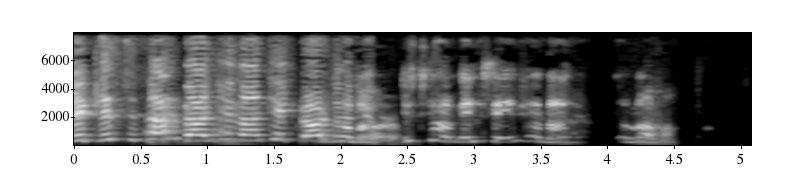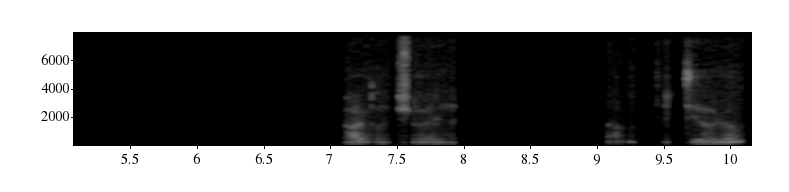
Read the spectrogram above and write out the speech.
Beklesinler ben hemen tekrar Tamam, dönüyorum. Lütfen bekleyin hemen. Tamam. Tamam. Pardon şöyle. Tamam, tutuyorum.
